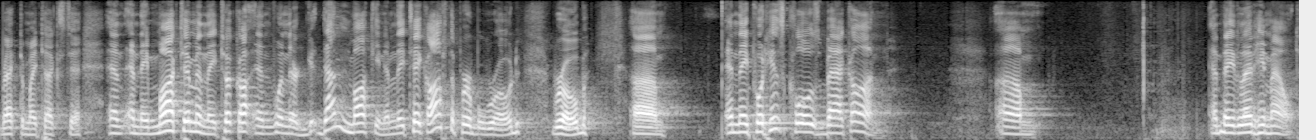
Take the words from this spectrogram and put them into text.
back to my text, and, and they mocked him, and they took off, and when they're done mocking him, they take off the purple robe, robe um, and they put his clothes back on. Um, and they let him out.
